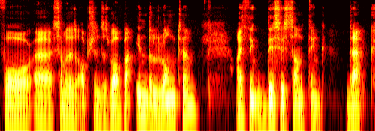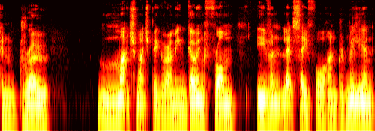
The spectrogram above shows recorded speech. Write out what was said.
for uh, some of those options as well, but in the long term, I think this is something that can grow much, much bigger. I mean, going from even, let's say, 400 million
